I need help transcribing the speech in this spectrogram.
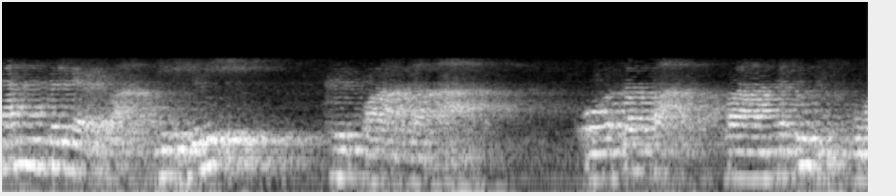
นั้นเรียกว่ามีชีวิตคือความละอาโอตปะความกระตุ้นกลัว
